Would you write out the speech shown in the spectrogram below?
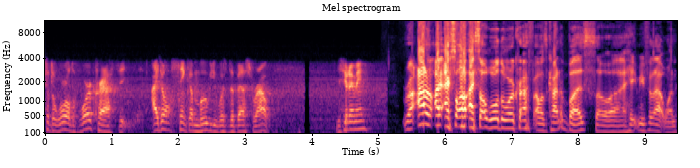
to the World of Warcraft that I don't think a movie was the best route. You see what I mean? Right, I, don't, I, I saw I saw World of Warcraft. I was kind of buzzed, so uh, hate me for that one.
